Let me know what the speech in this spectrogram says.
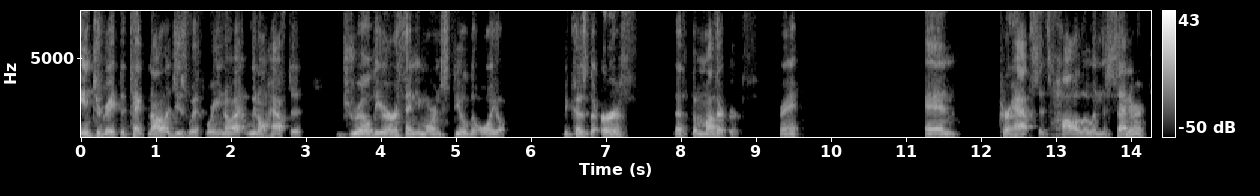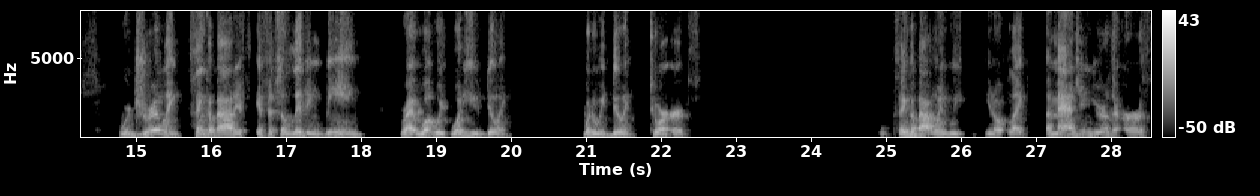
integrate the technologies with where you know what we don't have to drill the earth anymore and steal the oil. Because the earth that's the mother earth right? And perhaps it's hollow in the center. We're drilling. Think about if if it's a living being right? What we what are you doing what are we doing to our earth? Think about when we you know like imagine you're the earth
